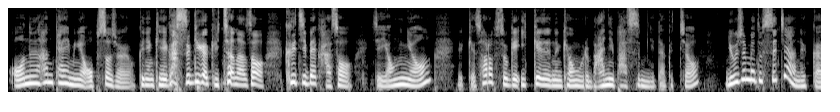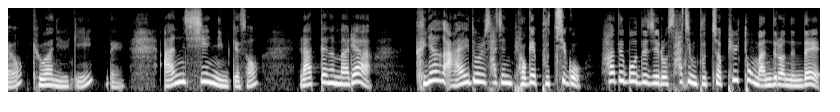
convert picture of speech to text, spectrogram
어느 한 타이밍에 없어져요. 그냥 걔가 쓰기가 귀찮아서 그 집에 가서 이제 영영 이렇게 서랍 속에 있게 되는 경우를 많이 봤습니다. 그쵸? 요즘에도 쓰지 않을까요? 교환일기. 네. 안씨님께서, 라떼는 말야, 그냥 아이돌 사진 벽에 붙이고, 하드보드지로 사진 붙여 필통 만들었는데,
